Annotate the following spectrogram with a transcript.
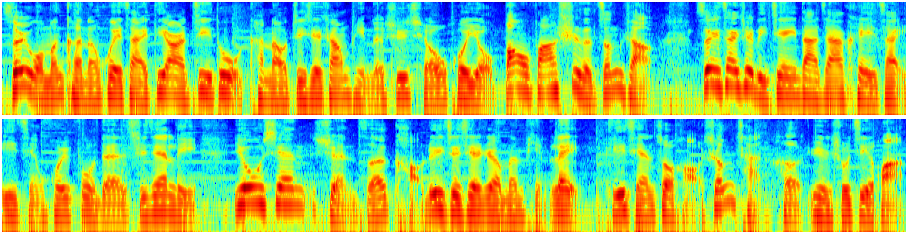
所以我们可能会在第二季度看到这些商品的需求会有爆发式的增长。所以在这里建议大家可以在疫情恢复的时间里优先选择考虑这些热门品类，提前做好生产和运输计划。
